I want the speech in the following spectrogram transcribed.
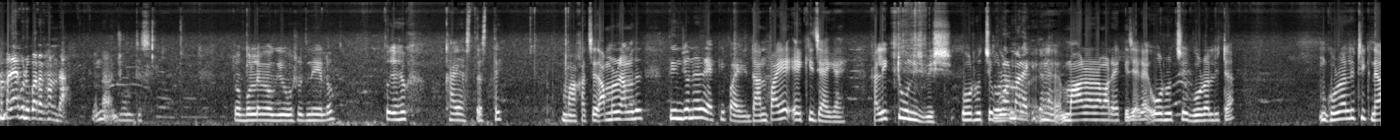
আমার এখনও পাটা ঠান্ডা। না জ্বলতেছে। তো বললাম ও গিয়ে ওষুধ নিয়ে এলো। তো যাই হোক খাই আস্তে আস্তে। মা খাচ্ছে। আমরা আমাদের তিনজনের একই পায়ে ডান পায়ে একই জায়গায়। খালি একটু উনিশ বিশ। ওর হচ্ছে মার? হ্যাঁ মার আর আমার একই জায়গায়। ওর হচ্ছে গোড়ালিটা। গোড়ালি ঠিক না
